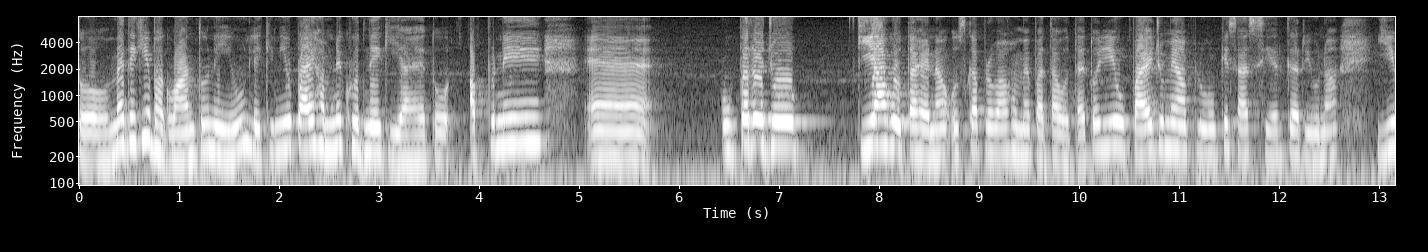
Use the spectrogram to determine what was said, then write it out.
तो मैं देखिए भगवान तो नहीं हूँ, लेकिन ये उपाय हमने खुद ने किया है। तो अपने ऊपर जो किया होता है ना, उसका प्रभाव हमें पता होता है। तो ये उपाय जो मैं आप लोगों के साथ शेयर कर रही हूँ ना, ये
